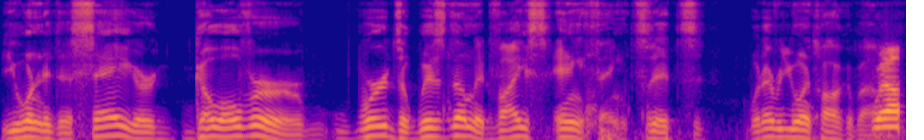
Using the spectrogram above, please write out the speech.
you wanted to say or go over, or words of wisdom, advice, anything? It's, it's whatever you want to talk about. Well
